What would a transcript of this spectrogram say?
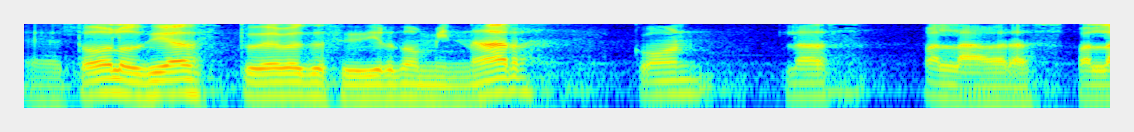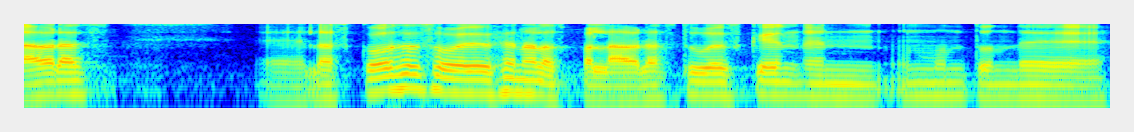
Eh, todos los días tú debes decidir dominar con las palabras. Palabras eh, las cosas obedecen a las palabras. Tú ves que en, un montón de,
